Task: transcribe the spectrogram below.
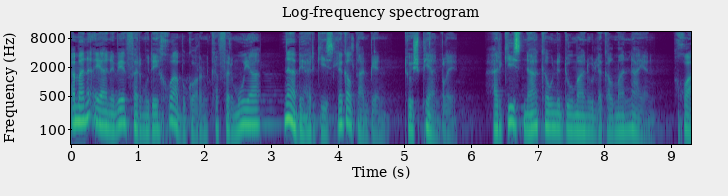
ئەمانە ئەیانەوێ فەرموودەی خوا بگۆڕن کە فەرموویە، نابێ هەرگیز لەگەڵتان بێن، تۆیش پێیان بڵێ، هەرگیز ناکەونە دوومان و لەگەڵمان نایەن، خوا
